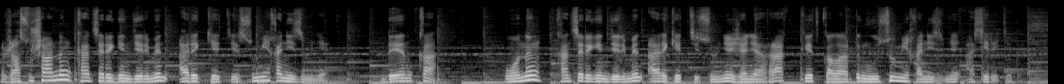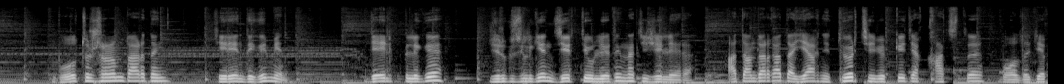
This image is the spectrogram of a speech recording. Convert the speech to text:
жасушаның канцерогендерімен әрекеттесу механизміне днк оның канцерогендерімен әрекеттесуіне және рак клеткалардың өсу механизміне әсер етеді. Бұл тұжырымдардың тереңдігі мен дәйектілігі жүргізілген зерттеулердің нәтижелері адамдарға да яғни төрт себепке де қатысты болды деп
